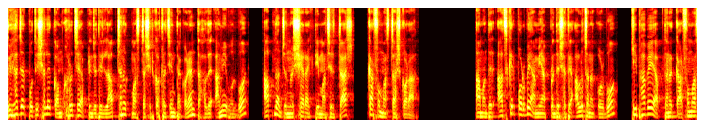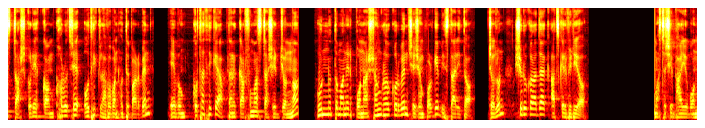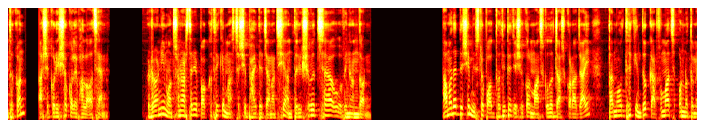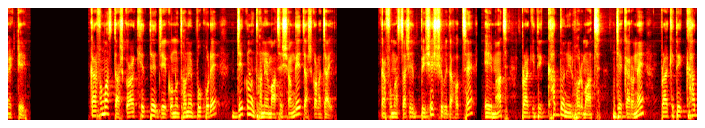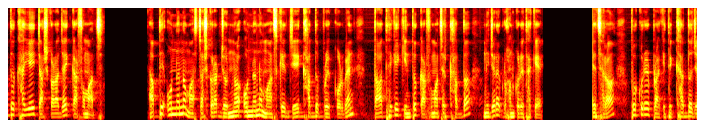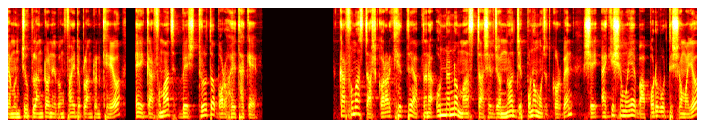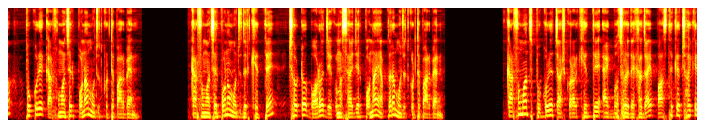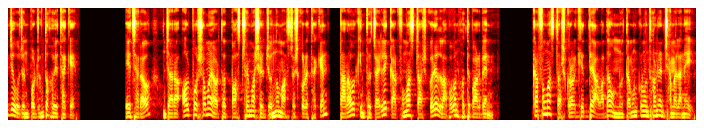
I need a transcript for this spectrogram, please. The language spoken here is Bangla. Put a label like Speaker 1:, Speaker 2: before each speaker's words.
Speaker 1: দুই হাজার পঁচিশ সালে কম খরচে আপনি যদি লাভজনক মাছ চাষের কথা চিন্তা করেন, তাহলে আমি বলব আপনার জন্য সেরা একটি মাছের চাষ, কার্ফো মাছ চাষ করা। আমাদের আজকের পর্বে আমি আপনাদের সাথে আলোচনা করব কীভাবে আপনারা কার্ফো মাছ চাষ করে কম খরচে অধিক লাভবান হতে পারবেন এবং কোথা থেকে আপনারা কার্ফো মাছ চাষের জন্য উন্নত মানের পোনা সংগ্রহ করবেন সে সম্পর্কে বিস্তারিত। চলুন শুরু করা যাক আজকের ভিডিও। মাছচাষী ভাই ও বন্ধুগণ, আশা করি সকলে ভালো আছেন। রনি মৎস্য নার্সারির পক্ষ থেকে মাছচাষী ভাইদের জানাচ্ছি আন্তরিক শুভেচ্ছা ও অভিনন্দন। আমাদের দেশে মিশ্র পদ্ধতিতে যে সকল মাছগুলো চাষ করা যায়, তার মধ্যে কিন্তু কার্ফো মাছ অন্যতম একটি। কার্ফো মাছ চাষ করার ক্ষেত্রে যে কোনো ধরনের পুকুরে, যে কোনো ধরনের মাছের সঙ্গে চাষ করা যায়। কার্ফো মাছ চাষের বিশেষ সুবিধা হচ্ছে, এই মাছ প্রাকৃতিক খাদ্য নির্ভর মাছ, যে কারণে প্রাকৃতিক খাদ্য খাইয়েই চাষ করা যায় কার্ফো মাছ। আপনি অন্যান্য মাছ চাষ করার জন্য অন্যান্য মাছকে যে খাদ্য প্রয়োগ করবেন, তা থেকে কিন্তু কার্ফো মাছের খাদ্য নিজেরা গ্রহণ করে থাকে। এছাড়াও, পুকুরের প্রাকৃতিক খাদ্য যেমন জুপ্লাংটন এবং ফাইটোপ্লাংটন খেয়েও এই কার্ফো মাছ বেশ দ্রুত বড় হয়ে থাকে। কার্ফো মাছ চাষ করার ক্ষেত্রে আপনারা অন্যান্য মাছ চাষের জন্য যে পোনা মজুত করবেন, সেই একই সময়ে বা পরবর্তী সময়েও পুকুরে কার্ফো মাছের পোনা মজুত করতে পারবেন। কার্ফো মাছের পোনা মজুদের ক্ষেত্রে ছোট, বড় যে কোনো সাইজের পোনাই আপনারা মজুদ করতে পারবেন। কার্ফো মাছ পুকুরে চাষ করার ক্ষেত্রে এক বছরে দেখা যায় পাঁচ থেকে ছয় কেজি ওজন পর্যন্ত হয়ে থাকে। এছাড়াও যারা অল্প সময় অর্থাৎ পাঁচ, ছয় মাসের জন্য মাছ চাষ করে থাকেন, তারাও কিন্তু চাইলে কার্ফো মাছ চাষ করে লাভবান হতে পারবেন। কার্ফো মাছ চাষ করার ক্ষেত্রে আলাদা অন্য তেমন কোনো ধরনের ঝামেলা নেই।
